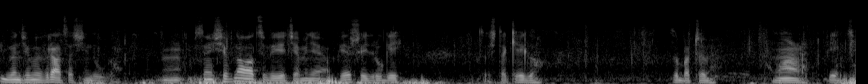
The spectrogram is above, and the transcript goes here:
i będziemy wracać niedługo. Mm, W sensie w nocy wyjedziemy, nie wiem, pierwszej, drugiej, coś takiego. Zobaczymy. No pięknie.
